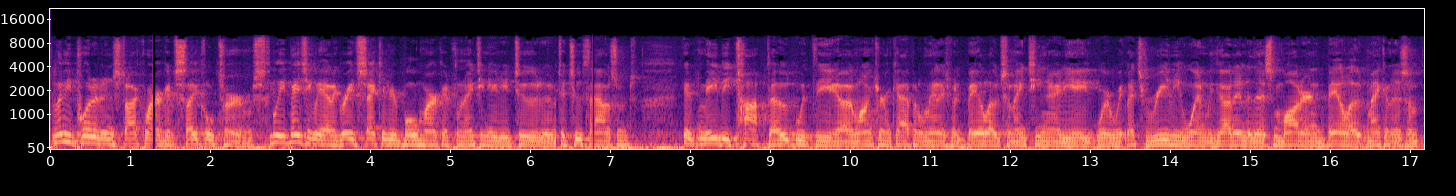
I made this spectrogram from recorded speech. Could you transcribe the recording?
Let me put it in stock market cycle terms. We basically had a great secular bull market from 1982 to, to 2000 it may be topped out with the uh, long-term capital management bailouts in 1998, where we, that's really when we got into this modern bailout mechanism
